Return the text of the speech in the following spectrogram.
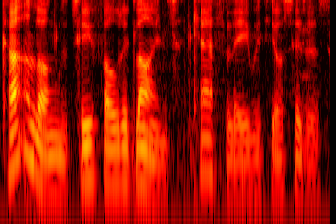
Cut along the two folded lines carefully with your scissors.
